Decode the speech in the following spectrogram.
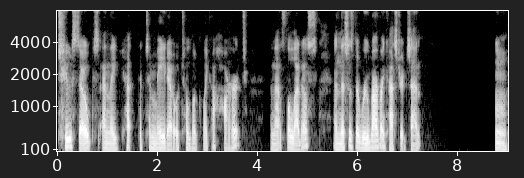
two soaps, and they cut the tomato to look like a heart, and that's the lettuce. And this is the rhubarb and custard scent. Mmm.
